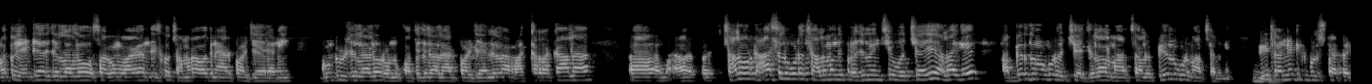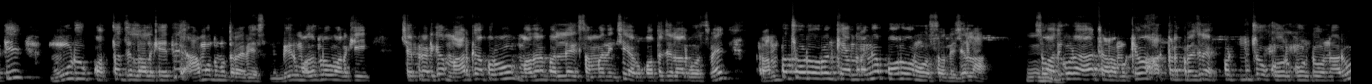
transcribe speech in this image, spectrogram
మొత్తం ఎన్టీఆర్ జిల్లాలో సగం భాగాన్ని తీసుకొచ్చి అమరావతిని ఏర్పాటు చేయాలని గుంటూరు జిల్లాలో రెండు కొత్త జిల్లాలు ఏర్పాటు చేయాలి ఇలా రకరకాల చాలా వరకు ఆశలు కూడా చాలా మంది ప్రజల నుంచి వచ్చాయి. అలాగే అభ్యర్థులు కూడా వచ్చాయి. జిల్లాలు మార్చాలి పేర్లు కూడా మార్చాలని. వీటన్నిటికీ ఫుల్ స్టాప్ పెట్టి మూడు కొత్త జిల్లాలకైతే ఆమోద ముద్ర వేసింది. మీరు మొదట్లో మనకి చెప్పినట్టుగా మార్కాపురం మదనపల్లెకి సంబంధించి అవి కొత్త జిల్లాలకు వస్తున్నాయి. రంపచోడవరం కేంద్రంగా పోలవరం వస్తుంది జిల్లా. సో అది కూడా చాలా ముఖ్యం. అక్కడ ప్రజలు ఎప్పటి నుంచో కోరుకుంటూ ఉన్నారు.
